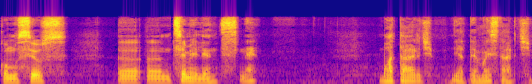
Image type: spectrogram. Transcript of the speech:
como seus uh, uh, semelhantes, né? Boa tarde e até mais tarde.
